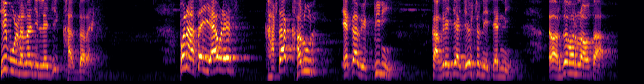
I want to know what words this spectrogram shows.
ही बुलढाणा जिल्ह्याची खासदार आहे. पण आता यावेळेस घाटा खालून एका व्यक्तीने काँग्रेसच्या ज्येष्ठ नेत्यांनी अर्ज भरला होता.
